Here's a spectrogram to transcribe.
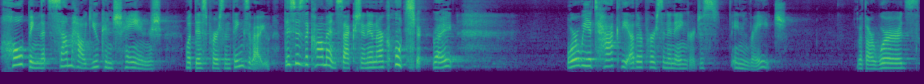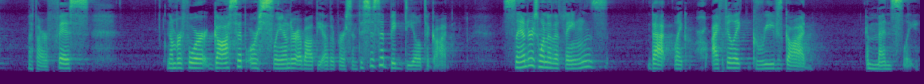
hoping that somehow you can change what this person thinks about you. This is the comment section in our culture, right? Or we attack the other person in anger, just in rage with our words, with our fists. Number four, gossip or slander about the other person. This is a big deal to God. Slander is one of the things that, like, I feel like grieves God immensely,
